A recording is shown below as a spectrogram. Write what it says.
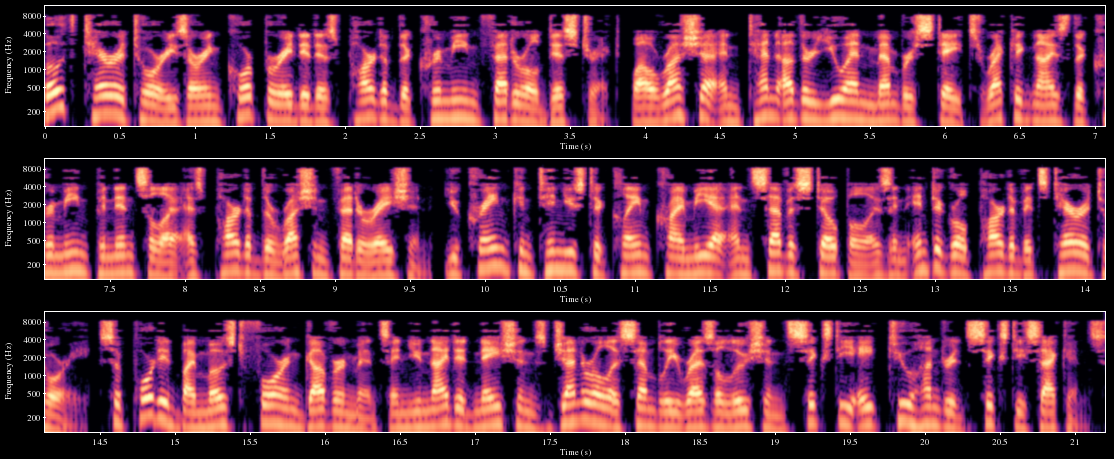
Both territories are incorporated as part of the Crimean Federal District, while Russia and ten other UN member states recognize the Crimean Peninsula as part of the Russian Federation. Ukraine continues to claim Crimea and Sevastopol as an integral part of its territory, supported by most foreign governments and United Nations General Assembly Resolution 68 260 seconds.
